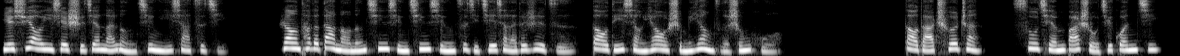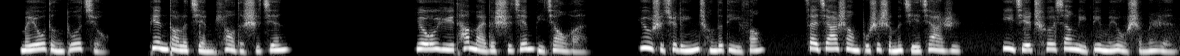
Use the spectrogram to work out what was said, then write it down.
也需要一些时间来冷静一下自己，让他的大脑能清醒清醒自己接下来的日子到底想要什么样子的生活。到达车站，苏浅把手机关机，没有等多久，便到了检票的时间。由于他买的时间比较晚，又是去临城的地方。再加上不是什么节假日，一节车厢里并没有什么人，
